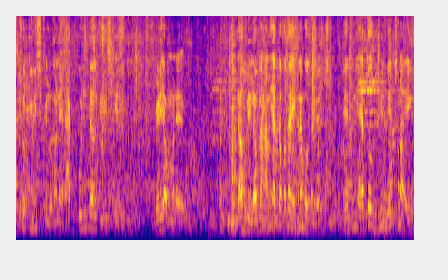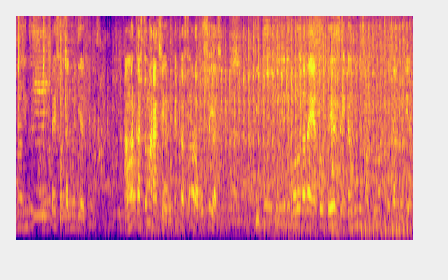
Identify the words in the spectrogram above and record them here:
একশো তিরিশ কিলো মানে এক কুইন্টাল তিরিশ কেজি। ভেরি মানে লাভলি লাভ না আমি একটা কথা এখানে বলতে চাই যে তুমি এত ভিড় দেখছ না এইগুলো কিন্তু পুরোটাই সোশ্যাল মিডিয়ার আমার কাস্টমার আছে রুটের কাস্টমার অবশ্যই আছে। কিন্তু তুমি যদি বলো দাদা এত ক্রেজ এটাও কিন্তু সম্পূর্ণ সোশ্যাল মিডিয়ার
